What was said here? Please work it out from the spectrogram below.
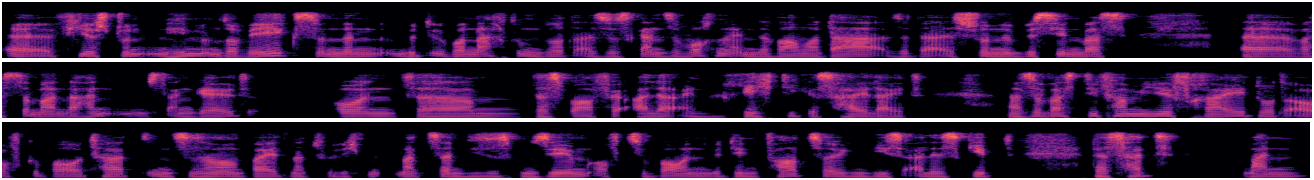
äh, vier Stunden hin unterwegs und dann mit Übernachtung dort, also das ganze Wochenende waren wir da. Also da ist schon ein bisschen was, äh, was du mal in der Hand nimmst an Geld. Und ähm, das war für alle ein richtiges Highlight. Also was die Familie Frei dort aufgebaut hat, in Zusammenarbeit natürlich mit Mazda dieses Museum aufzubauen, mit den Fahrzeugen, die es alles gibt, das hat man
